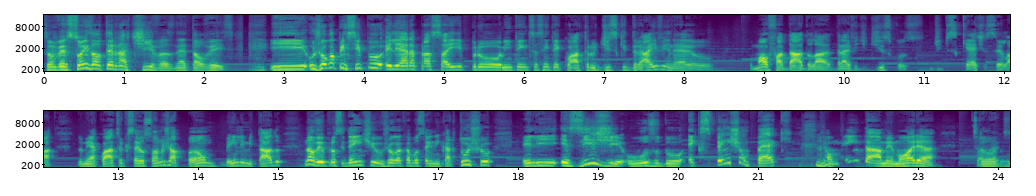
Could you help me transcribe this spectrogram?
São versões alternativas, né, talvez. E o jogo a princípio ele era para sair pro Nintendo 64 Disk Drive, né? O o malfadado lá, drive de discos, de disquete, sei lá, do 64, que saiu só no Japão, bem limitado. Não veio pro ocidente, o jogo acabou saindo em cartucho. Ele exige o uso do Expansion Pack, que aumenta a memória do, do,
